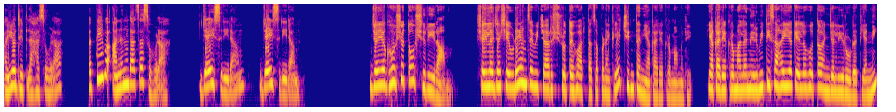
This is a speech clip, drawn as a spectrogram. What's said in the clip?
अयोध्येतला हा सोहळा अतीव आनंदाचा सोहळा. जय श्रीराम जय श्रीराम. जयघोष तो श्रीराम. शैलजा शेवडे यांचे विचार श्रोते हो आत्ताच आपण ऐकले चिंतन या कार्यक्रमामध्ये. या कार्यक्रमाला निर्मिती सहाय्य केलं होतं अंजली रोडत यांनी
